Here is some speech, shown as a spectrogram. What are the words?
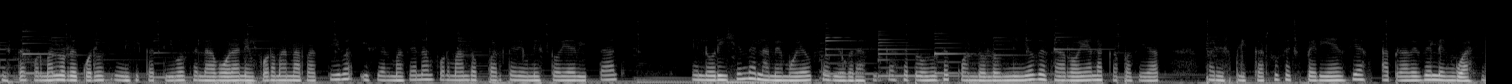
De esta forma los recuerdos significativos se elaboran en forma narrativa y se almacenan formando parte de una historia vital El origen de la memoria autobiográfica se produce cuando los niños desarrollan la capacidad para explicar sus experiencias a través del lenguaje,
